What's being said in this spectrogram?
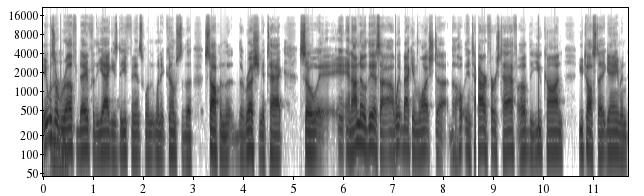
it was a mm-hmm. rough day for the Aggies defense when when it comes to the stopping the the rushing attack. So, and I know this. I, went back and watched uh, the whole entire first half of the UConn Utah State game, and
